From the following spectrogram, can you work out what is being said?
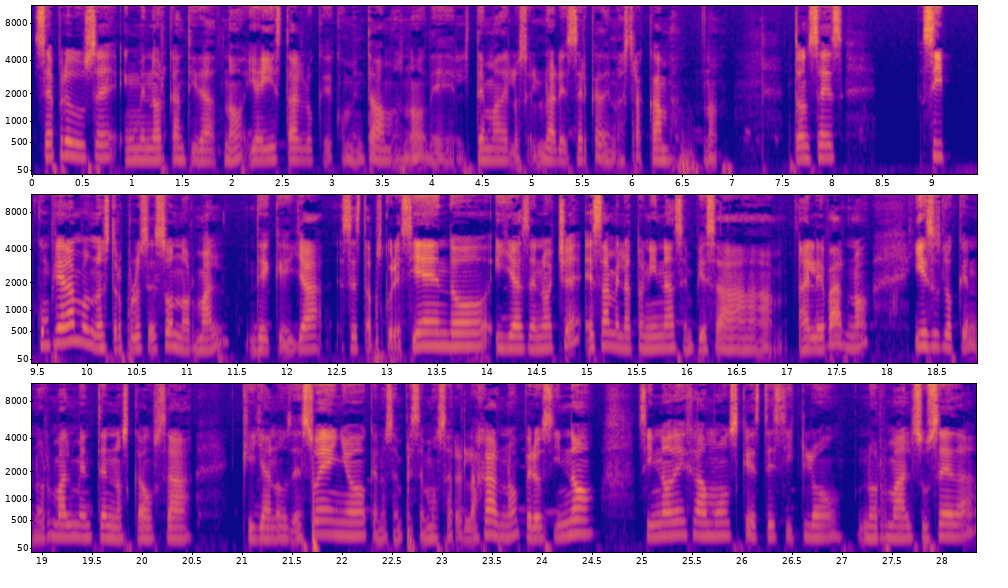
se produce en menor cantidad, ¿no? Y ahí está lo que comentábamos, ¿no? Del tema de los celulares cerca de nuestra cama, ¿no? Entonces, sí cumpliéramos nuestro proceso normal de que ya se está oscureciendo y ya es de noche, esa melatonina se empieza a, elevar, ¿no? Y eso es lo que normalmente nos causa que ya nos dé sueño, que nos empecemos a relajar, ¿no? Pero si no, si no dejamos que este ciclo normal suceda,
